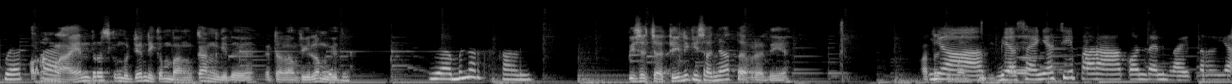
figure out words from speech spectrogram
Wattpad. orang lain terus kemudian dikembangkan gitu ya ke dalam film gitu. Iya benar sekali. Bisa jadi ini kisah nyata berarti ya? Atau Ya cuman- biasanya sih para content writer ya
